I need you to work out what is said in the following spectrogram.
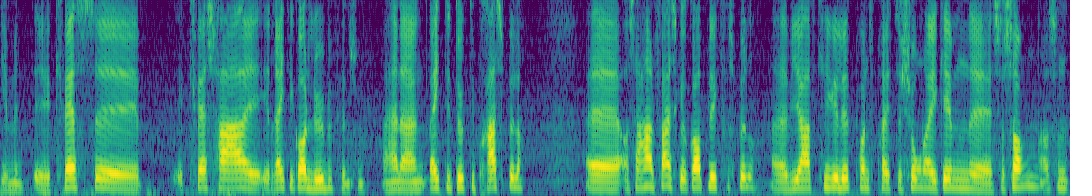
Jamen, øh, Kvas, øh, Kvas har et rigtig godt løbepensum, og han er en rigtig dygtig presspiller. Øh, og så har han faktisk et godt blik for spillet. Øh, vi har haft kigget lidt på hans præstationer igennem øh, sæsonen, og sådan,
